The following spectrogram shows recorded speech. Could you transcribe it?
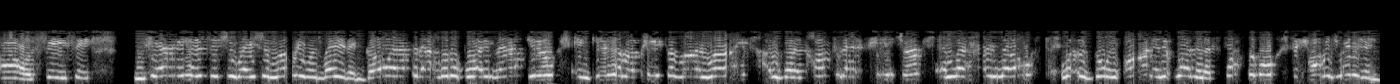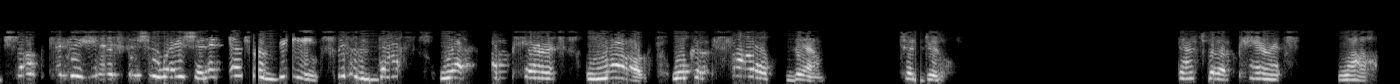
Oh, see, see, hearing his situation, Murray was ready to go after that little boy Matthew and give him a piece of my mind. I was going to talk to that teacher and let her know what was going on, and it wasn't acceptable. So I was ready to jump into his situation and intervene because that's what a parent's love will compel them to do. That's what a parent's love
